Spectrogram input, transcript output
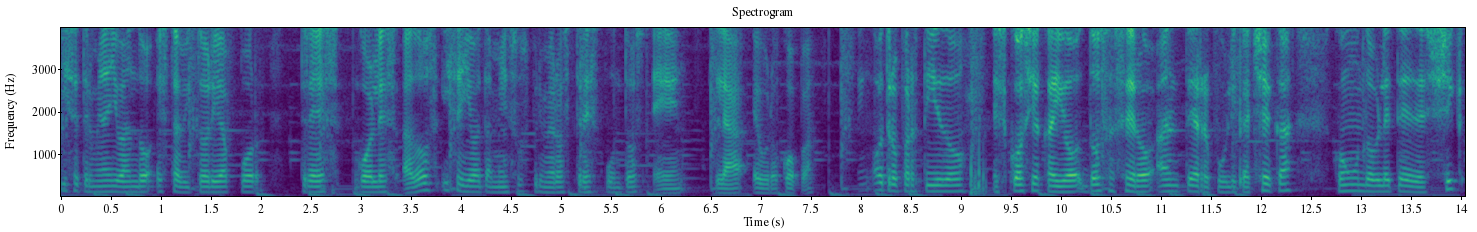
y se termina llevando esta victoria por 3 goles a 2 y se lleva también sus primeros 3 puntos en la Eurocopa. En otro partido, Escocia cayó 2 a 0 ante República Checa con un doblete de Schick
